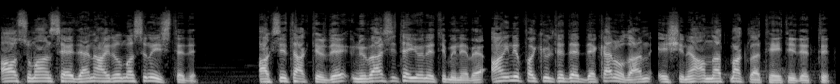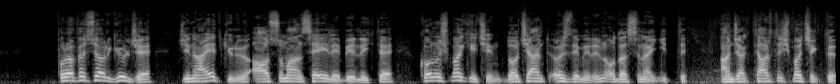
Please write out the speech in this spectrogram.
Asuman S'den ayrılmasını istedi. Aksi takdirde üniversite yönetimine ve aynı fakültede dekan olan eşine anlatmakla tehdit etti. Profesör Gülce cinayet günü Asuman S ile birlikte konuşmak için doçent Özdemir'in odasına gitti. Ancak tartışma çıktı.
